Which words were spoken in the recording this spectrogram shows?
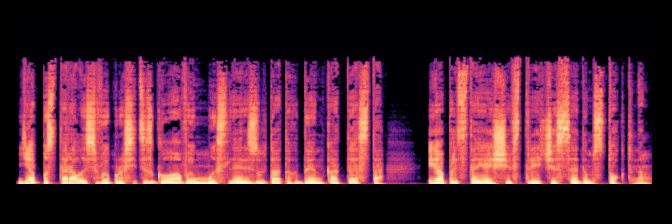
я постаралась выбросить из головы мысли о результатах ДНК-теста и о предстоящей встрече с Эдом Стоктоном.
